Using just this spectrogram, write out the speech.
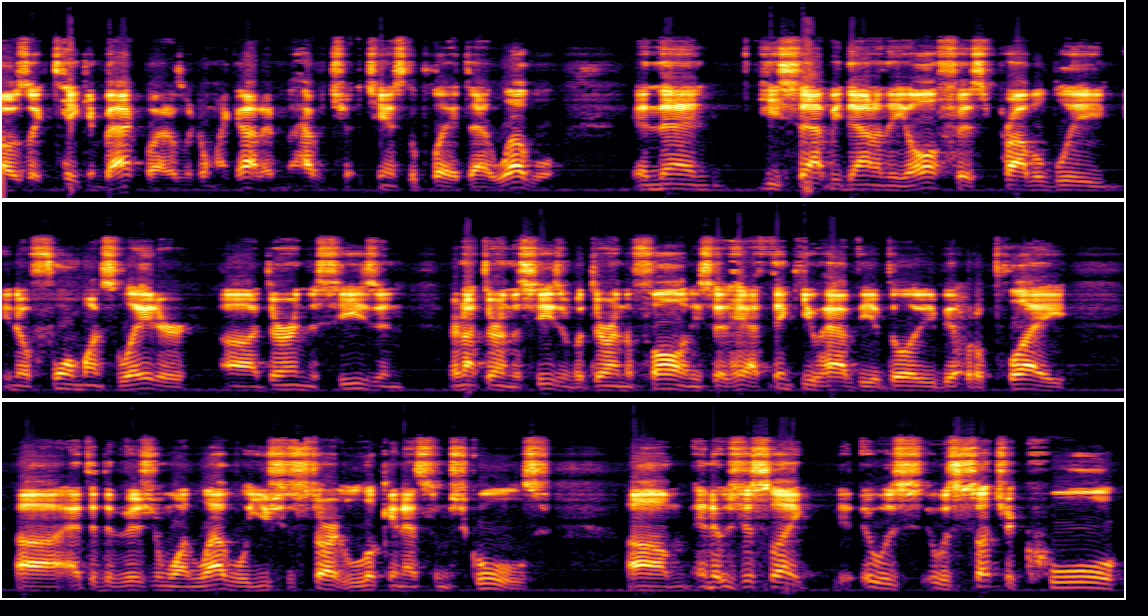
I was like taken back by it. I was like, "Oh my god, I have a ch- chance to play at that level." And then he sat me down in the office, probably you know four months later uh, during the season, or not during the season, but during the fall, and he said, "Hey, I think you have the ability to be able to play uh, at the Division One level. You should start looking at some schools." Um, and it was just like it was it was such a cool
